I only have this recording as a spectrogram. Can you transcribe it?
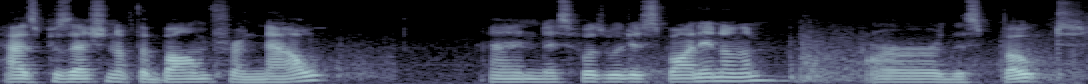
has possession of the bomb for now, and I suppose we'll just spawn in on them, or this boat.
